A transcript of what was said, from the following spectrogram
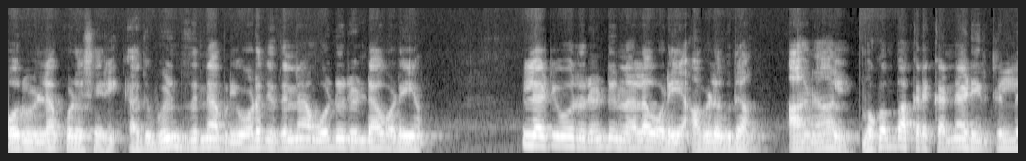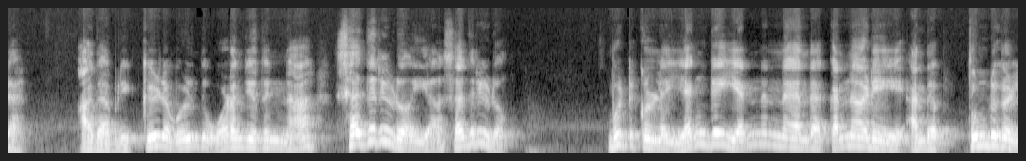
பொருள்னா கூட சரி. அது விழுந்ததுன்னா அப்படி உடஞ்சதுன்னா ஒன்று ரெண்டாக உடையும். இல்லாட்டி ஒரு ரெண்டு நாளாக உடையும் அவ்வளவுதான். ஆனால் முகம் பார்க்குற கண்ணாடி இருக்குல்ல அது அப்படி கீழே விழுந்து உடஞ்சதுன்னா செதறிடும் ஐயா செதறிடும். வீட்டுக்குள்ளே எங்கே என்னென்ன அந்த கண்ணாடி அந்த துண்டுகள்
